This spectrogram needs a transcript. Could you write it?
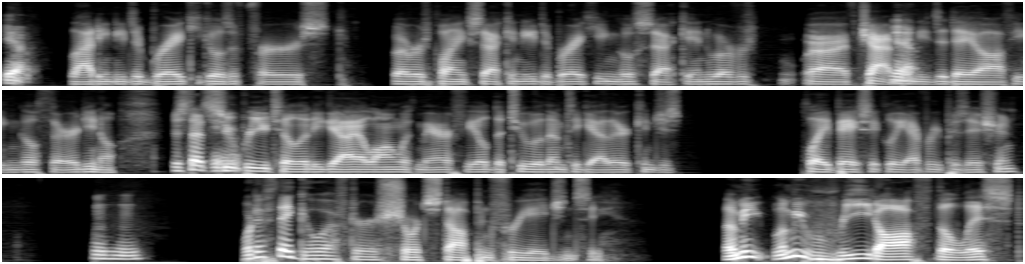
Yeah. Laddie needs a break, he goes at first. Whoever's playing second needs a break, he can go second. Whoever, uh, if Chapman Yeah. needs a day off, he can go third. You know, just that Yeah. super utility guy along with Merrifield. The two of them together can just play basically every position. Mhm. What if they go after a shortstop in free agency? Let me let me read off the list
